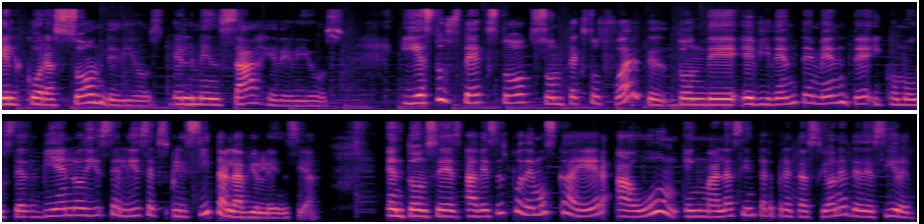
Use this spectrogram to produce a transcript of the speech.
el corazón de Dios, el mensaje de Dios. Y estos textos son textos fuertes, donde evidentemente, y como usted bien lo dice, Liz explicita la violencia. Entonces, a veces podemos caer aún en malas interpretaciones de decir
